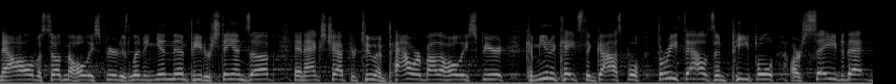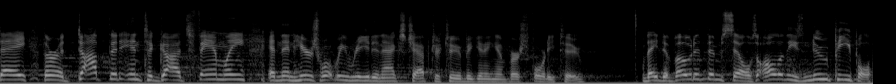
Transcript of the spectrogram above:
Now, all of a sudden, the Holy Spirit is living in them. Peter stands up in Acts chapter 2, empowered by the Holy Spirit, communicates the gospel. 3,000 people are saved that day. They're adopted into God's family. And then here's what we read in Acts chapter 2, beginning in verse 42. They devoted themselves, all of these new people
